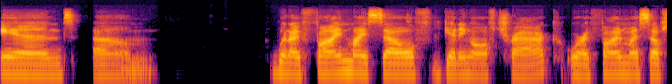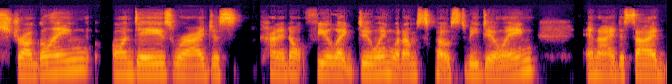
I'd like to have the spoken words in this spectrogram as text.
And um, when I find myself getting off track or I find myself struggling on days where I just kind of don't feel like doing what I'm supposed to be doing, and I decide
